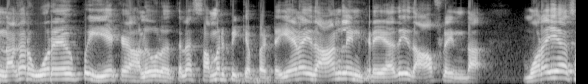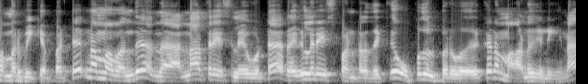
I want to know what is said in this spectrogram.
நகர் ஊரமைப்பு இயக்க அலுவலகத்தில் சமர்ப்பிக்கப்பட்டு ஏன்னா இது ஆன்லைன் கிடையாது இது ஆஃப்லைன் தான். முறையாக சமர்ப்பிக்கப்பட்டு நம்ம வந்து அந்த அண்ணாத்திரை சிலை விட்ட ரெகுலரைஸ் பண்ணுறதுக்கு ஒப்புதல் பெறுவதற்கு நம்ம அணுகுனீங்கன்னா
